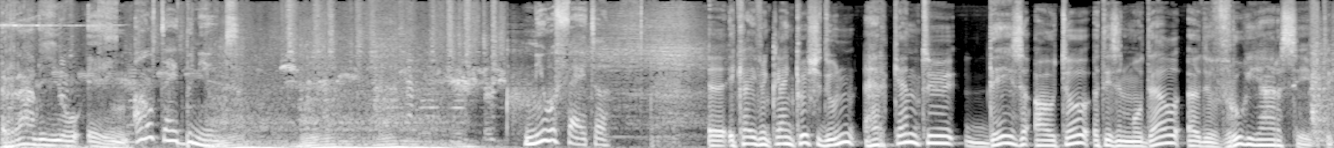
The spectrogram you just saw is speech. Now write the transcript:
Radio 1. Altijd benieuwd. Nieuwe feiten. Uh, ik ga even een klein quizje doen. Herkent u deze auto? Het is een model uit de vroege jaren 70.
